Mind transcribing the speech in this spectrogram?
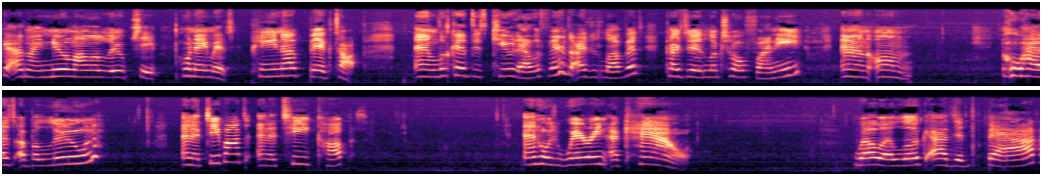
look at my new Lalaloopsy. Her name is Peanut Big Top. And look at this cute elephant. I just love it because it looks so funny. And um, who has a balloon and a teapot and a teacup. And who's wearing a cow. Well, look at the back.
